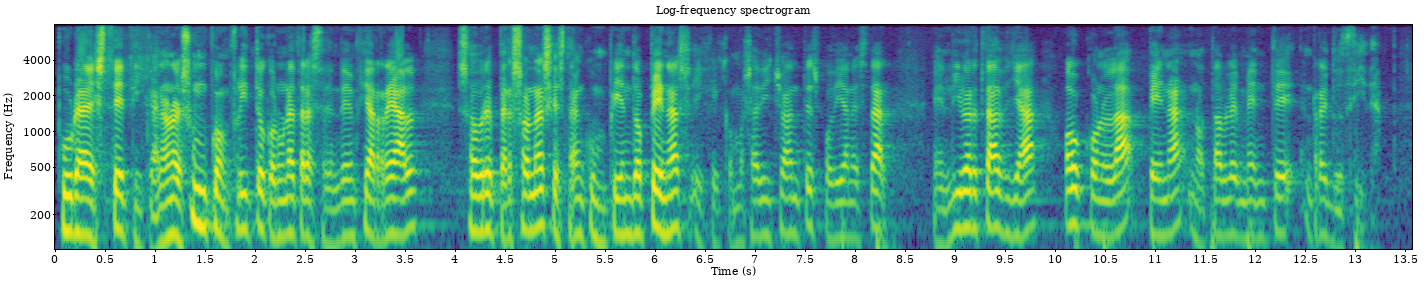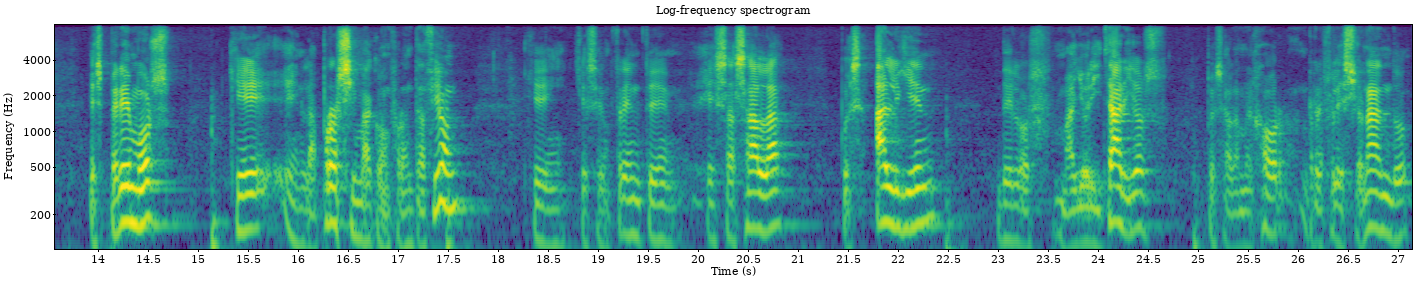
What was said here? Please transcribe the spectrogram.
pura estética, ¿no? es un conflicto con una trascendencia real sobre personas que están cumpliendo penas y que, como se ha dicho antes, podían estar en libertad ya o con la pena notablemente reducida. Esperemos que en la próxima confrontación que, se enfrente esa sala, pues alguien de los mayoritarios, pues a lo mejor reflexionando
